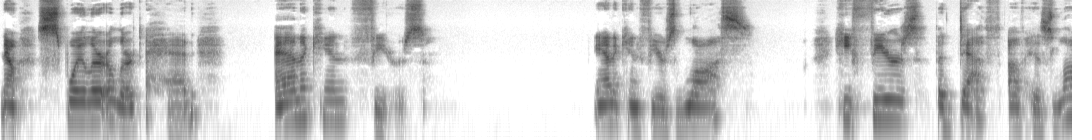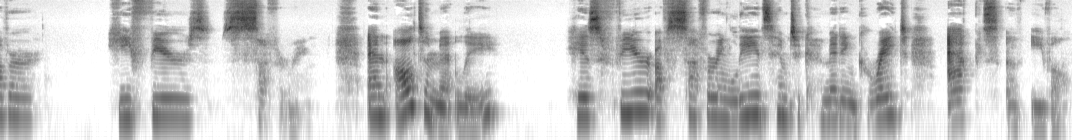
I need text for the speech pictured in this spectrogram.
Now, spoiler alert ahead Anakin fears. Anakin fears loss. He fears the death of his lover. He fears suffering. And ultimately, his fear of suffering leads him to committing great acts of evil.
